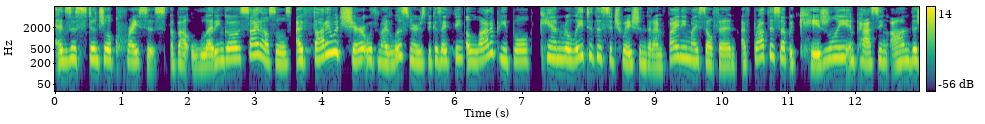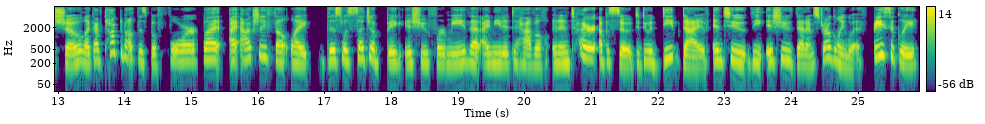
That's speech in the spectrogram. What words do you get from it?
existential crisis about letting go of side hustles, I thought I would share it with my listeners because I think a lot of people can relate to the situation that I'm finding myself in. I've brought this up occasionally in passing on the show. Like I've talked about this before, but I actually felt like this was such a big issue for me that I needed to have a, an entire episode to do a deep dive into the issue that I'm struggling with. Basically,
